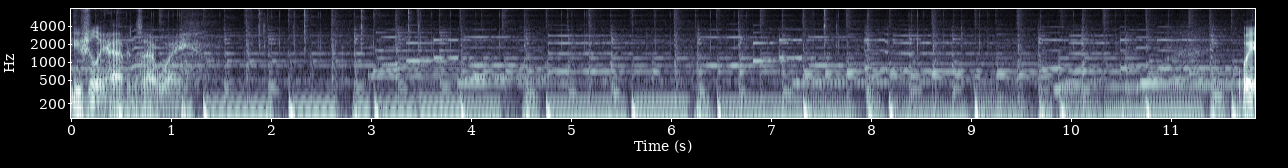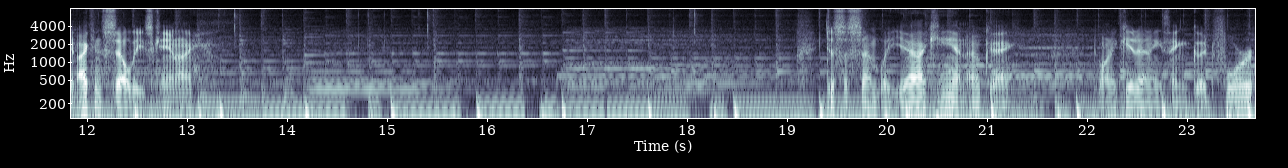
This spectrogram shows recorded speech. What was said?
Usually happens that way. Wait, I can sell these, can't I? Disassembly. Yeah, I can. Okay. Do I want to get anything good for it?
